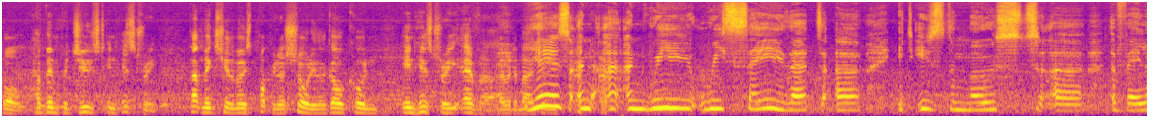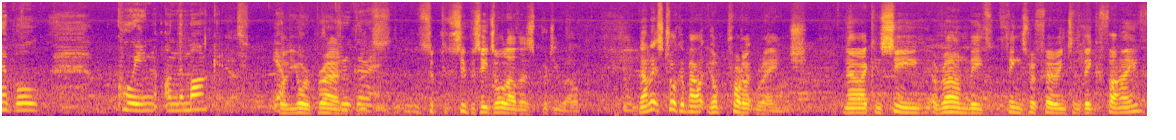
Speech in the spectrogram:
well, have been produced in history. That makes you the most popular, surely, the gold coin in history ever, I would imagine. Yes, and and we we say that uh, it is the most uh, available coin on the market. Yeah. Well, you're brand Kruger that Rand. sup- supersedes all others pretty well. Now let's talk about your product range. Now I can see around me things referring to the big five,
